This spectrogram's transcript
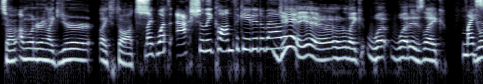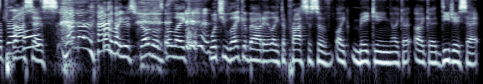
so I'm, I'm wondering like your like thoughts like what's actually complicated about yeah it? yeah or, or, like what what is like My your struggles? process. Not, not I don't know about your struggles but like what you like about it like the process of like making like a like a DJ set.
